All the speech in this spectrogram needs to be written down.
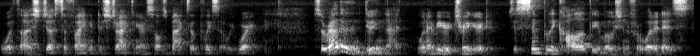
with us justifying and distracting ourselves back to the place that we were. So rather than doing that, whenever you're triggered, just simply call out the emotion for what it is.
